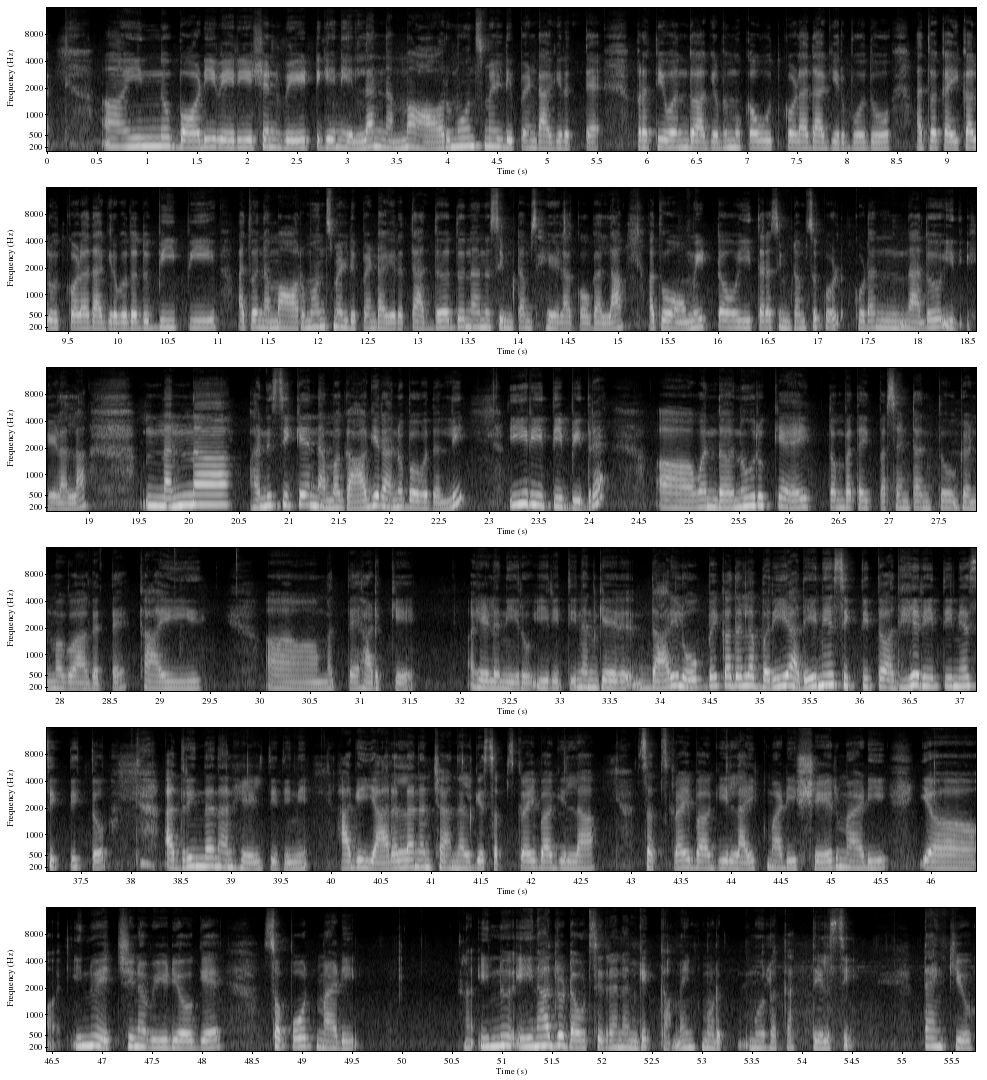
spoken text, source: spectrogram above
ಇನ್ನು ಬಾಡಿ ವೇರಿಯೇಷನ್ ವೇಟ್ಗೇನು ಎಲ್ಲ ನಮ್ಮ ಹಾರ್ಮೋನ್ಸ್ ಮೇಲೆ ಡಿಪೆಂಡ್ ಆಗಿರುತ್ತೆ. ಪ್ರತಿಯೊಂದು ಆಗಿರ್ಬೋದು, ಮುಖ ಊದ್ಕೊಳ್ಳೋದಾಗಿರ್ಬೋದು, ಅಥವಾ ಕೈಕಾಲು ಊದ್ಕೊಳ್ಳೋದಾಗಿರ್ಬೋದು, ಅದು ಬಿ ಪಿ ಅಥವಾ ನಮ್ಮ ಹಾರ್ಮೋನ್ಸ್ ಮೇಲೆ ಡಿಪೆಂಡ್ ಆಗಿರುತ್ತೆ. ಅದರದ್ದು ನಾನು ಸಿಮ್ಟಮ್ಸ್ ಹೇಳಕ್ಕೆ ಹೋಗಲ್ಲ. ಅಥವಾ ವಾಮಿಟ್ ಈ ಥರ ಸಿಮ್ಟಮ್ಸು ಕೂಡ ಅದು ಇದು ಹೇಳಲ್ಲ. ನನ್ನ ಅನಿಸಿಕೆ ನಮಗಾಗಿರೋ ಅನುಭವದಲ್ಲಿ ಈ ರೀತಿ ಬಿದ್ದರೆ ಒಂದು ನೂರಕ್ಕೆ ತೊಂಬತ್ತೈದು ಪರ್ಸೆಂಟ್ ಅಂತೂ ಗಂಡು ಮಗು ಆಗುತ್ತೆ. ಕಾಯಿ ಮತ್ತು ಅಡಿಕೆ ಎಳನೀರು ಈ ರೀತಿ. ನನಗೆ ದಾರಿಲಿ ಹೋಗ್ಬೇಕಾದ್ರೆಲ್ಲ ಬರೀ ಅದೇನೇ ಸಿಕ್ತಿತ್ತು, ಅದೇ ರೀತಿನೇ ಸಿಕ್ತಿತ್ತು. ಅದರಿಂದ ನಾನು ಹೇಳ್ತಿದ್ದೀನಿ. ಹಾಗೆ ಯಾರೆಲ್ಲ ನನ್ನ ಚಾನಲ್ಗೆ ಸಬ್ಸ್ಕ್ರೈಬ್ ಆಗಿಲ್ಲ, ಸಬ್ಸ್ಕ್ರೈಬ್ ಆಗಿ ಲೈಕ್ ಮಾಡಿ, ಶೇರ್ ಮಾಡಿ ಇನ್ನೂ ಹೆಚ್ಚಿನ ವೀಡಿಯೋಗೆ ಸಪೋರ್ಟ್ ಮಾಡಿ. ಇನ್ನೂ ಏನಾದರೂ ಡೌಟ್ಸ್ ಇದ್ದರೆ ನನಗೆ ಕಮೆಂಟ್ ಮೂಲಕ ತಿಳಿಸಿ. Thank you.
